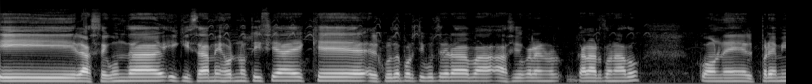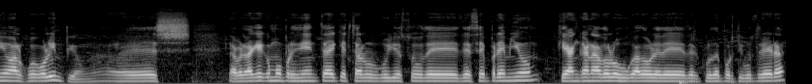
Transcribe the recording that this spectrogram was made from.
y la segunda y quizá mejor noticia es que el Club Deportivo Utrera ha sido galardonado con el premio al Juego Limpio. Es la verdad que como presidente hay que estar orgulloso de, ese premio que han ganado los jugadores del Club Deportivo Utrera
